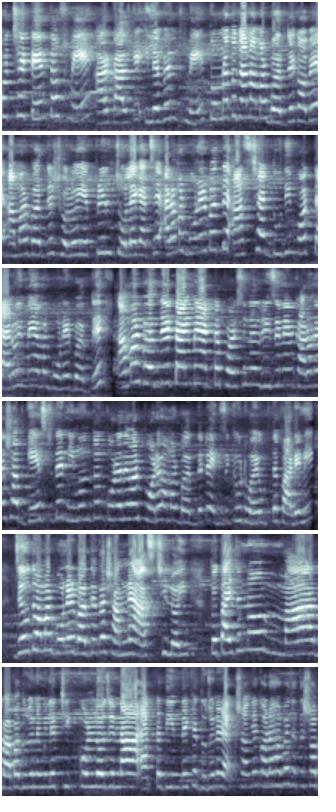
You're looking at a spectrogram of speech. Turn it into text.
হচ্ছে টেন্থ অফ মে আর কালকে ইলেভেন্থ মে তোমরা তো জানো আমার বার্থডে কবে? আমার বার্থডে ষোলোই এপ্রিল চলে গেছে। আর আমার বোনের বার্থডে আসছে আর দুদিন পর তেরোই মে আমার বোনের বার্থডে আমার বার্থডে টাইমে একটা পার্সোনাল রিজনের কারণে সব গেস্টদের নিমন্ত্রণ করে দেওয়ার পরেও আমার বার্থডেটা এক্সিকিউট হয়ে উঠতে পারেনি। যেহেতু আমার বোনের বার্থডেটা সামনে আসছিলই, তো তাই জন্য মা আর বাবা দুজনে মিলে ঠিক করল যে, না, একটা দিন দেখে দুজনের একসঙ্গে করা হবে যাতে সব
